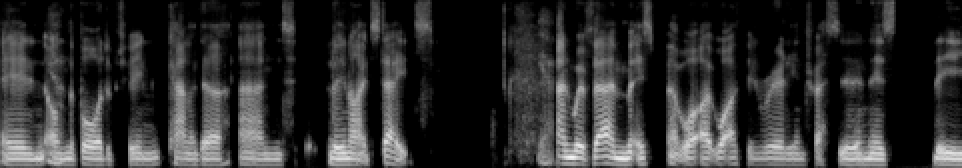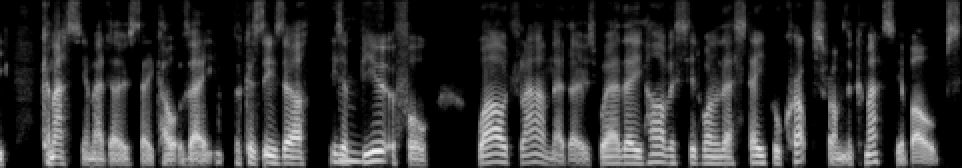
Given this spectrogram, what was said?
in yeah. on the border between Canada and the United States. Yeah. And with them, is uh, what I, what I've been really interested in is the Camassia meadows they cultivate because these are these mm. are beautiful wildflower meadows where they harvested one of their staple crops from the Camassia bulbs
